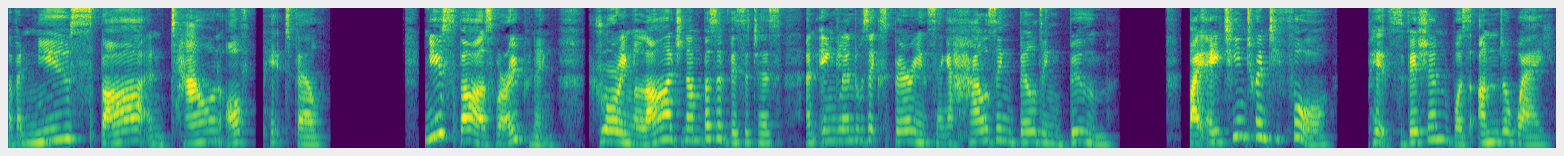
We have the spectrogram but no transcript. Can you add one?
of a new spa and town of Pittville. New spas were opening, drawing large numbers of visitors, and England was experiencing a housing building boom. By 1824, Pitt's vision was underway.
